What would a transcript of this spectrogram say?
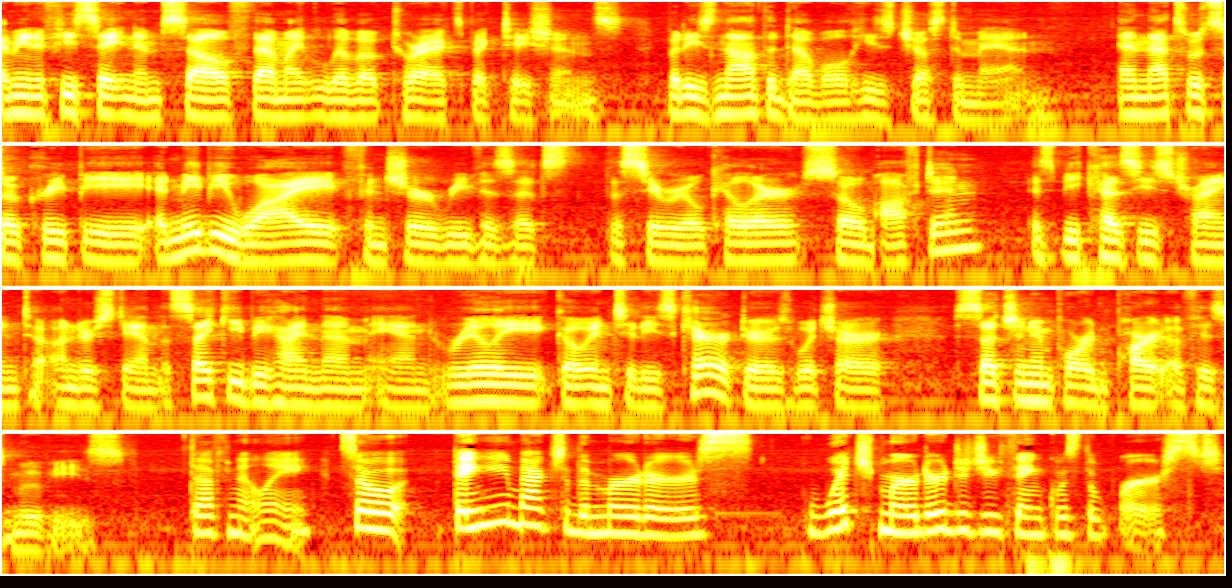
I mean, if he's Satan himself, that might live up to our expectations. But he's not the devil, he's just a man and that's what's so creepy and maybe why fincher revisits the serial killer so often is because he's trying to understand the psyche behind them and really go into these characters which are such an important part of his movies Definitely. So, thinking back to the murders, which murder did you think was the worst?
